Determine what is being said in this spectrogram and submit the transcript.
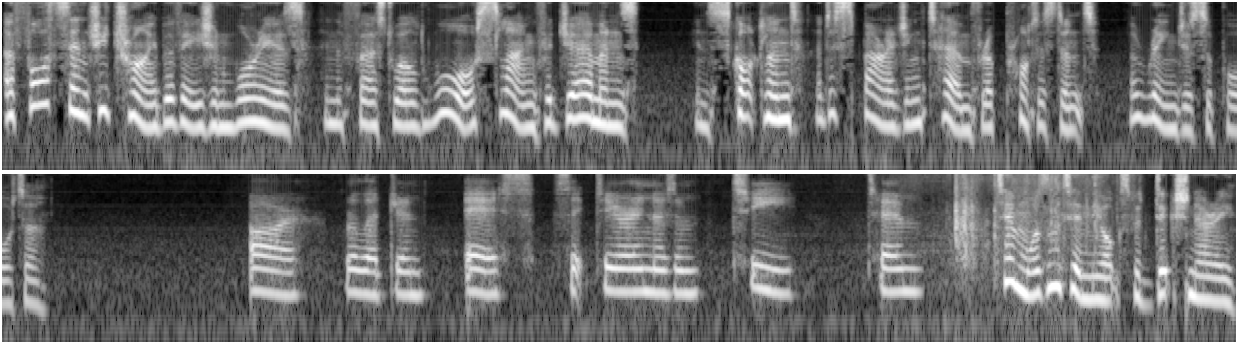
A 4th century tribe of Asian warriors. In the First World War, slang for Germans. In Scotland, a disparaging term for a Protestant, a Rangers supporter. R. Religion. S. Sectarianism. T. Tim. Tim wasn't in the Oxford Dictionary,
